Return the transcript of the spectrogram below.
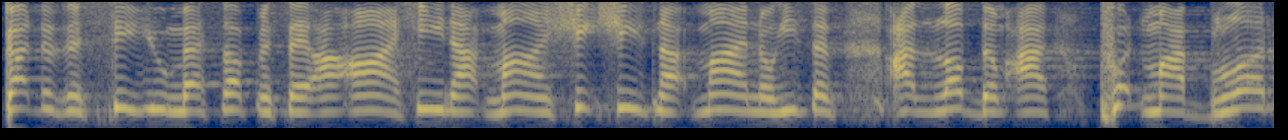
God doesn't see you mess up and say, uh uh-uh, uh, he not mine, she, she's not mine. No, he says, I love them. I put my blood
